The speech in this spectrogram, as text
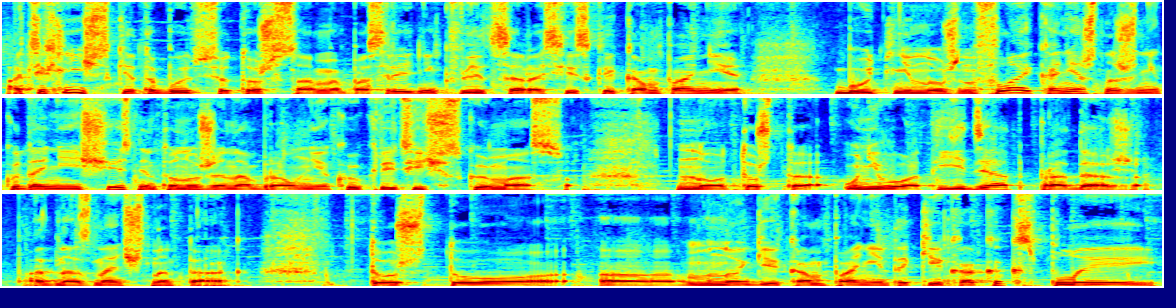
А технически это будет все то же самое. Посредник в лице российской компании будет не нужен. Fly, конечно же, никуда не исчезнет, он уже набрал некую критическую массу. Но то, что у него отъедят продажи, однозначно так. То, что многие компании, такие как Xplay,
